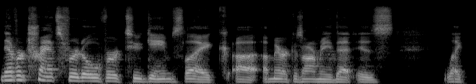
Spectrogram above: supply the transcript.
never transferred over to games like uh, America's Army that is like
